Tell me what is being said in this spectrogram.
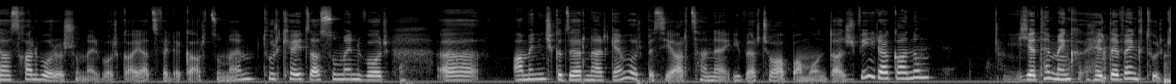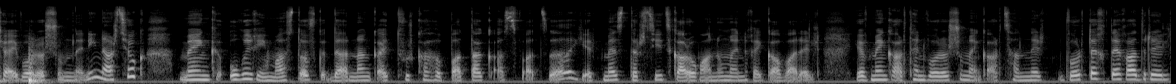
դա սխալ որոշում էր, որ կայացվել է, կարծում եմ։ Թուրքիայից ասում են, որ ամեն ինչ կձեռնարկեն, որպեսի արցանը ի վերջո ապամոնտաժվի։ Իրականում եթե մենք հետևենք Թուրքիայի որոշումներին, արդյոք մենք ուղիղ իմաստով կդառնանք այդ թուրքահպատակ ասվածը, երբ մեզ դրսից կարողանում են ղեկավարել եւ մենք արդեն որոշում ենք արցաններ որտեղ տեղադրել,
